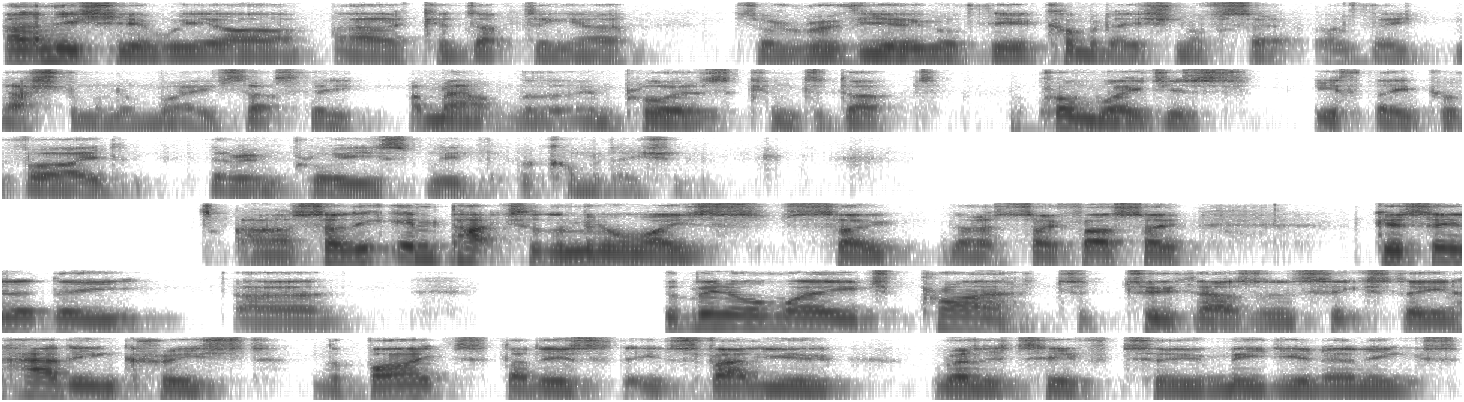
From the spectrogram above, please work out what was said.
And this year we are uh, conducting a sort of review of the accommodation offset of the national minimum wage. That's the amount that employers can deduct from wages if they provide their employees with accommodation. Uh, so the impact of the minimum wage so uh, so far. So you can see that the uh, the minimum wage prior to 2016 had increased the bite, that is its value relative to median earnings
